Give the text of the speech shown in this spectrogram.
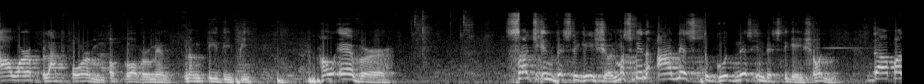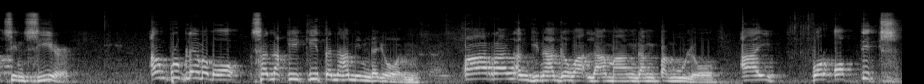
our platform of government ng PDP. However, such investigation must be an honest to goodness investigation. Dapat sincere. Ang problema mo, sa nakikita namin ngayon, parang ang ginagawa lamang ng Pangulo ay for optics,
